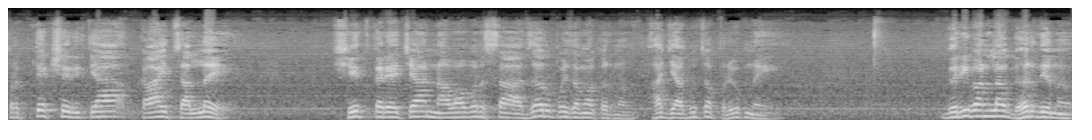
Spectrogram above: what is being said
प्रत्यक्षरित्या काय चाललंय शेतकऱ्याच्या नावावर सहा हजार रुपये जमा करणं हा जादूचा प्रयोग नाही. गरिबांना घर देणं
